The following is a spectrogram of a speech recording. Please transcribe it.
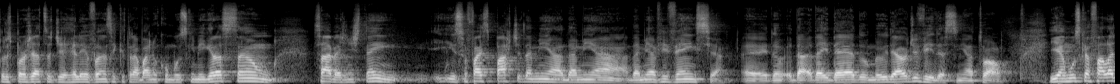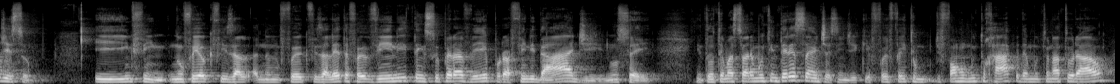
os projetos de relevância que trabalham com música e imigração, sabe? A gente tem. Isso faz parte da minha, da minha, da minha vivência, é, da, da ideia do meu ideal de vida, assim, atual. E a música fala disso. E, enfim, não fui eu que fiz a, não foi eu que fiz a letra, foi o Vini, tem super a ver por afinidade, não sei. Então tem uma história muito interessante, assim, de que foi feito de forma muito rápida, muito natural,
